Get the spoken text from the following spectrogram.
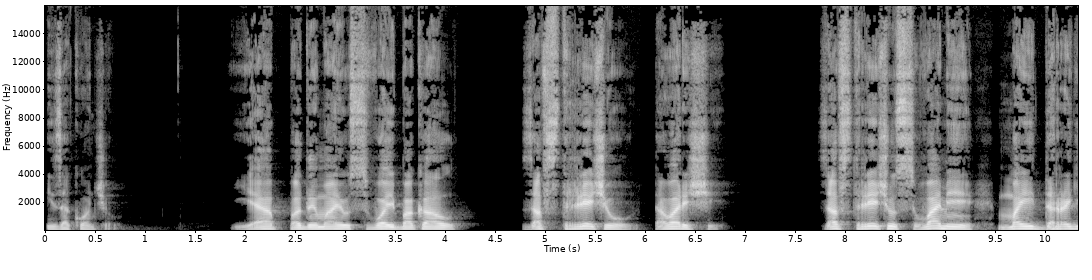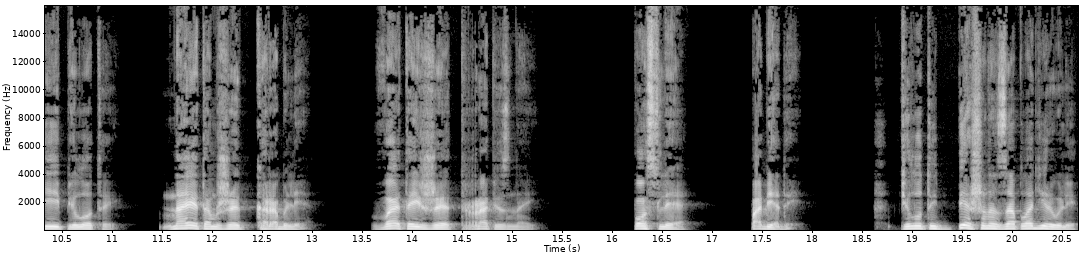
и закончил. Я поднимаю свой бокал за встречу, товарищи! За встречу с вами, мои дорогие пилоты, на этом же корабле, в этой же трапезной, после победы! Пилоты бешено зааплодировали.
